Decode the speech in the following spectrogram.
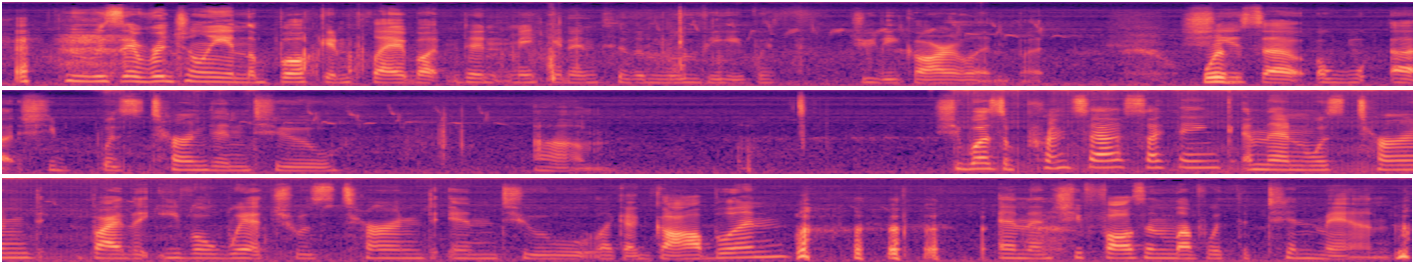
who was originally in the book and play, but didn't make it into the movie with Judy Garland. But she's a, a uh, she was turned into. Um, she was a princess, I think, and then was turned by the evil witch. Was turned into like a goblin, and then she falls in love with the Tin Man.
